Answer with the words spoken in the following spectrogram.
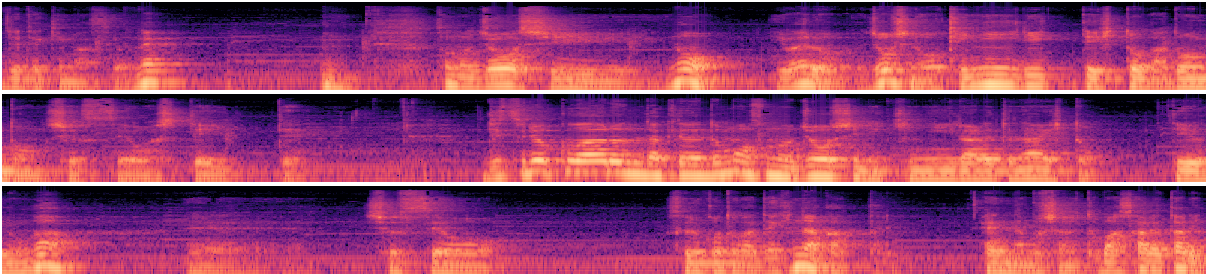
出てきますよね、うん、その上司のいわゆる上司のお気に入りって人がどんどん出世をしていって実力はあるんだけれどもその上司に気に入られてない人っていうのが、えー、出世をすることができなかったり変な部署に飛ばされたりっ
